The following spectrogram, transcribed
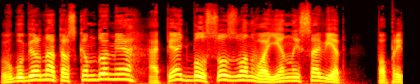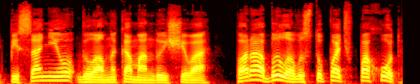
В губернаторском доме опять был созван военный совет по предписанию главнокомандующего. Пора было выступать в поход,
